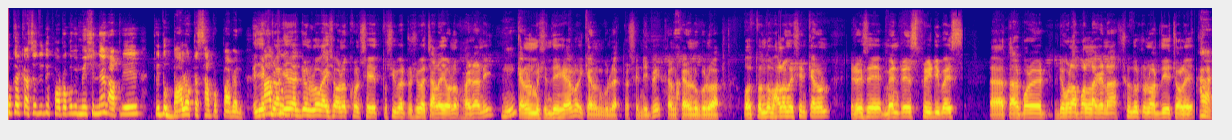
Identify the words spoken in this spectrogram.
লোকের কাছে যদি ফটোকপি মেশিন নেন আপনি কিন্তু ভালো একটা সাপোর্ট পাবেন। এই যে আগে একজন লোক আইসে অনেকক্ষণ সে তোশিবা টোশিবা চালাই অনেক হয়রানি। ক্যানন মেশিন দেখে গেল ক্যাননগুলো একটা সে নিবে কারণ ক্যাননগুলো অত্যন্ত ভালো মেশিন ক্যানন এটা হচ্ছে মেনটেন্স ফ্রি ডিভাইস তারপরে ডেভেলপার লাগে না শুধু টোনার দিয়ে চলে। হ্যাঁ।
